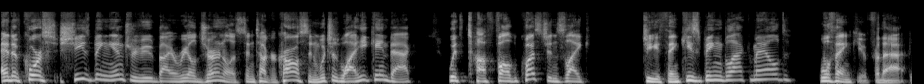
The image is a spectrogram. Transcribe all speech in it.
And of course, she's being interviewed by a real journalist in Tucker Carlson, which is why he came back with tough follow-up questions like, "Do you think he's being blackmailed?" Well, thank you for that.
